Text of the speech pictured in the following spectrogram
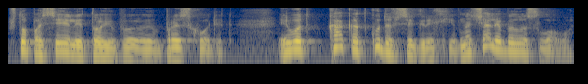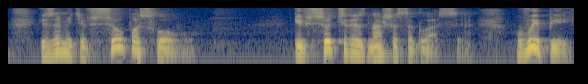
Что посеяли, то и э, происходит. И вот как, откуда все грехи? Вначале было слово. И заметьте, все по слову. И все через наше согласие. Выпей.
